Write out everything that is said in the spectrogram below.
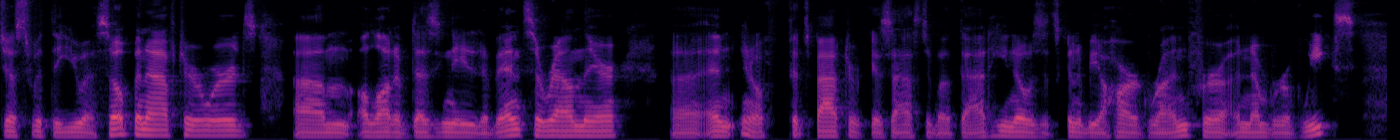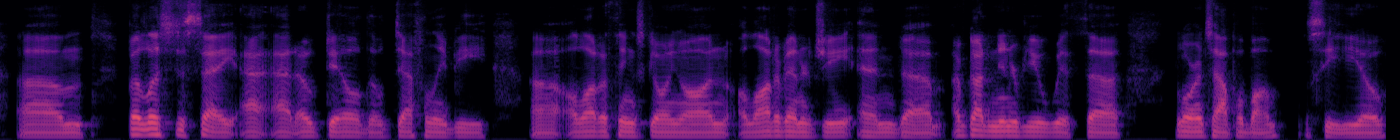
just with the U.S. Open afterwards, um, a lot of designated events around there. Uh, and you know, Fitzpatrick is asked about that. He knows it's going to be a hard run for a number of weeks. Um, but let's just say at, at Oakdale, there'll definitely be uh, a lot of things going on, a lot of energy. And uh, I've got an interview with uh, Laurence Applebaum, CEO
